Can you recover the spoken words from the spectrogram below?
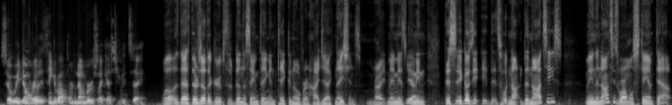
So we don't really think about their numbers, I guess you could say. Well, there's other groups that have done the same thing and taken over and hijacked nations, right? I mean, yeah. I mean, this it goes. It's what not the Nazis. I mean, the Nazis were almost stamped out.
